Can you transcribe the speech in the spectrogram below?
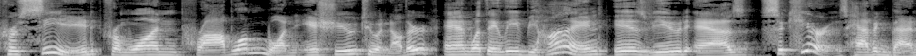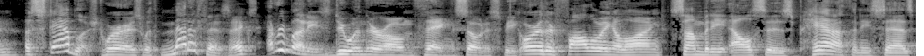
proceed from one problem, one issue to another, and what they leave behind is viewed as secure, as having been established. Whereas with metaphysics, everybody's doing their own thing, so to speak, or they're following along somebody else's path. And he says,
